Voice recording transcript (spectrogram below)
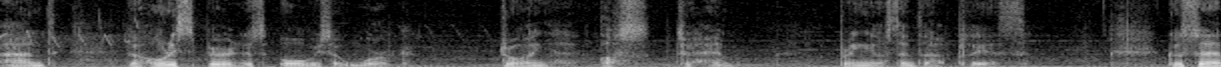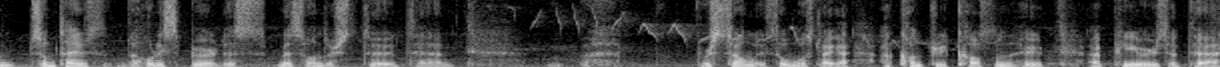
And the Holy Spirit is always at work, drawing us to Him, bringing us into that place. Because um, sometimes the Holy Spirit is misunderstood. Um, for some, it's almost like a, a country cousin who appears at uh,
